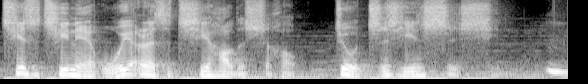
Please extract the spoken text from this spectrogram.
七十七年五月二十七号的时候，就执行死刑。嗯，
